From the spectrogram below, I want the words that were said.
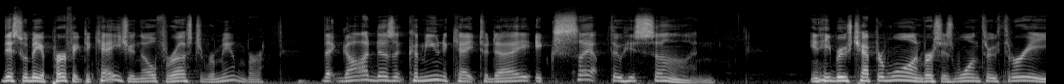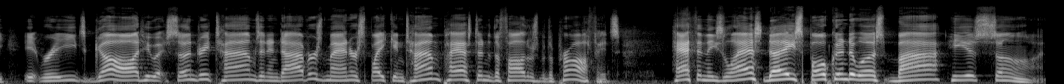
This would be a perfect occasion, though, for us to remember that God doesn't communicate today except through His Son. In Hebrews chapter 1, verses 1 through 3, it reads God, who at sundry times and in divers manners spake in time past unto the fathers with the prophets, hath in these last days spoken unto us by His Son.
